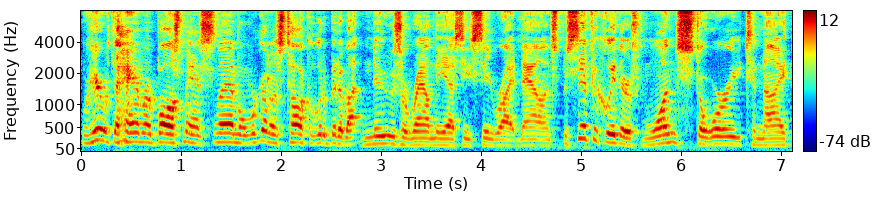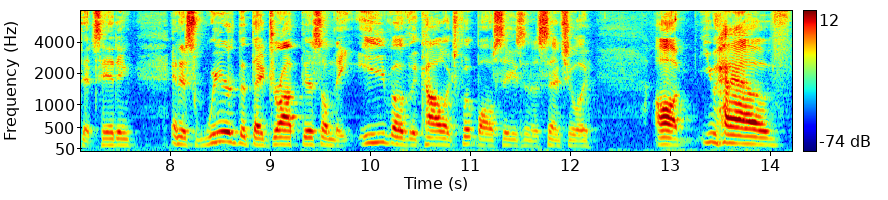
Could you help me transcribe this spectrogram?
We're here with the Hammer and Boss Man Slim, and we're going to talk a little bit about news around the SEC right now. And specifically, there's one story tonight that's hitting, and it's weird that they dropped this on the eve of the college football season, essentially. Uh, you have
